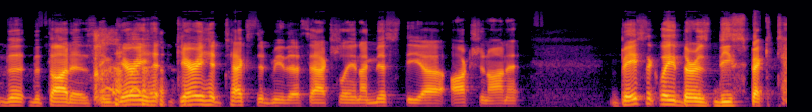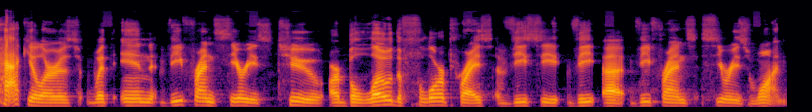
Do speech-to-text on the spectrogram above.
the, the thought is, and Gary had, Gary had texted me this actually, and I missed the uh, auction on it. Basically, there's these spectaculars within VeeFriends Series Two are below the floor price of VC V uh, VeeFriends Series One.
